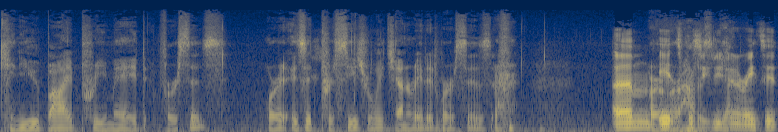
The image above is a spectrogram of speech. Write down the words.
can you buy pre-made verses, or is it procedurally generated verses? um, or, it's or procedurally yeah. generated.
